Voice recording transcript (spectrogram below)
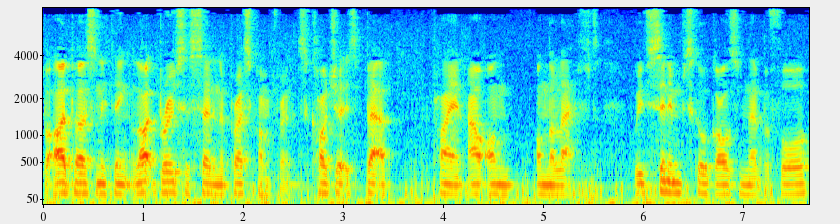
but I personally think, like Bruce has said in the press conference, Kodjia is better playing out on on the left. We've seen him score goals from there before.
